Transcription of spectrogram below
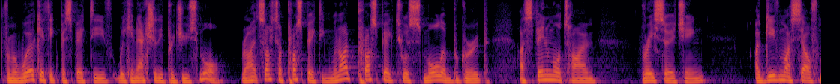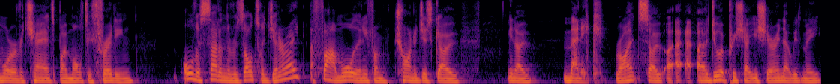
from a work ethic perspective, we can actually produce more, right? It's like prospecting. When I prospect to a smaller group, I spend more time researching. I give myself more of a chance by multi threading. All of a sudden, the results I generate are far more than if I'm trying to just go, you know, manic, right? So I, I, I do appreciate you sharing that with me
